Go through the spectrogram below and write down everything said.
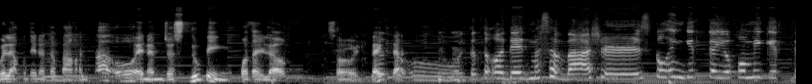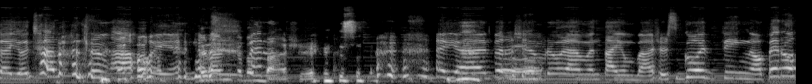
wala akong tinatapakan mm-hmm. tao, and I'm just doing what I love. So, like Totoo. that. Oo, totoo, dead sa bashers. Kung inggit kayo, pumikit kayo. Charot ng away. Marami ka bang bashers? Ayan, pero uh, syempre wala man tayong bashers. Good thing, no? Pero,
